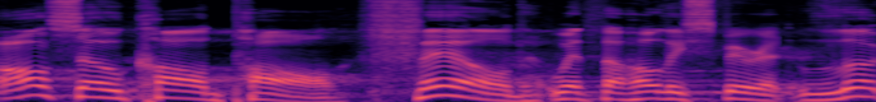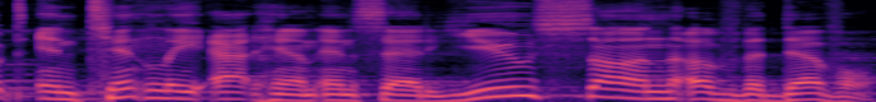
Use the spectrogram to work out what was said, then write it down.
also called Paul, filled with the Holy Spirit, looked intently at him and said, You son of the devil,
